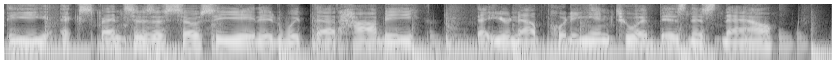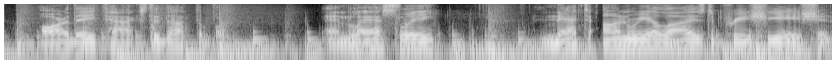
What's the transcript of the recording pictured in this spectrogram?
the expenses associated with that hobby that you're now putting into a business now. Are they tax deductible? And lastly, net unrealized appreciation.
